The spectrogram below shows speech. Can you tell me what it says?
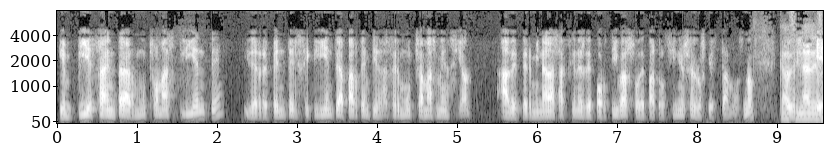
que empieza a entrar mucho más cliente y de repente ese cliente aparte empieza a hacer mucha más mención a determinadas acciones deportivas o de patrocinios en los que estamos, ¿no? Que al final es,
